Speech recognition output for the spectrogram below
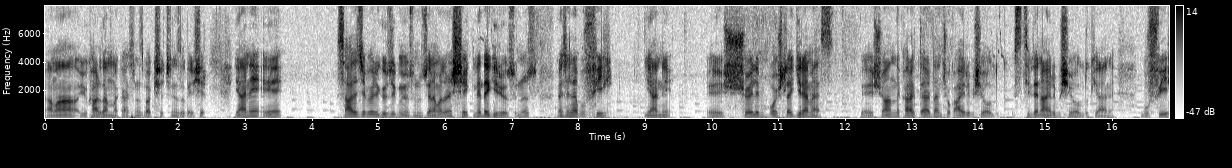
Ama yukarıdan bakarsınız. Bakış açınız da değişir. Yani e, sadece böyle gözükmüyorsunuz. Canavarların şekline de giriyorsunuz. Mesela bu fil yani e, şöyle bir boşluğa giremez. E, şu anda karakterden çok ayrı bir şey olduk. Steve'den ayrı bir şey olduk yani. Bu fil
